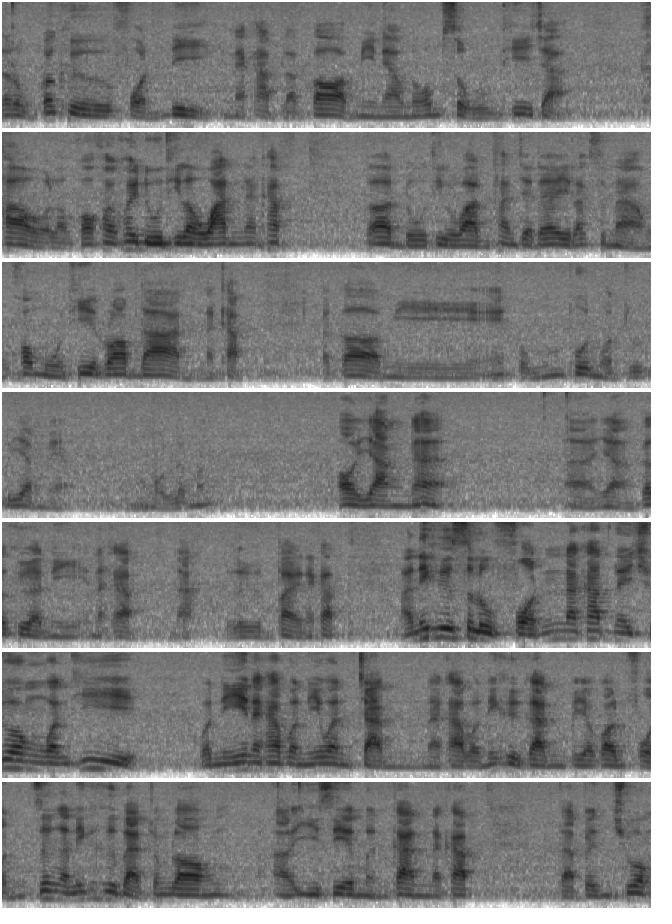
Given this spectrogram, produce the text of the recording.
สรุปก็คือฝนดีนะครับ แล้วก็มีแนวโน้มสูงที่จะเข้าเราก็ค่อยๆ ดูทีละวันนะครับ ก็ดูทีละวันท่านจะได้ลักษณะของข้อมูลที่รอบด้านนะครับ แล้วก็มีผมพูดหมดหรือยังเนี่ยหมดแล้วมั้ง อ๋อยังนะฮะอ่าอย่างก็คืออันนี้นะครับนะลืมไปนะครับ อันนี้คือสรุปฝนนะครับในช่วงวันที่วันนี้นะครับวันนี้วันจันทร์นะครับ วันนี้คือการพยากรณ์ฝน ซึ่งอันนี้ก็คือแบบจำลองเอ่อ ECM เหมือนกันนะครับ แต่เป็นช่วง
